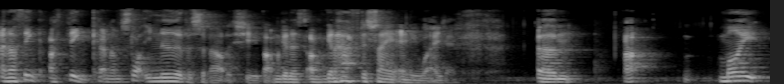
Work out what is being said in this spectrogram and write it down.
and I think I think, and I'm slightly nervous about this, Hugh, but I'm gonna I'm gonna have to say it anyway. okay. Um, I, my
